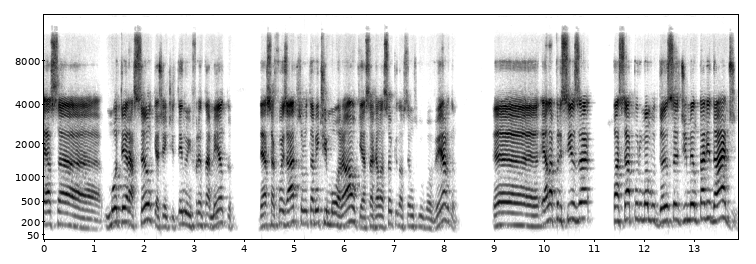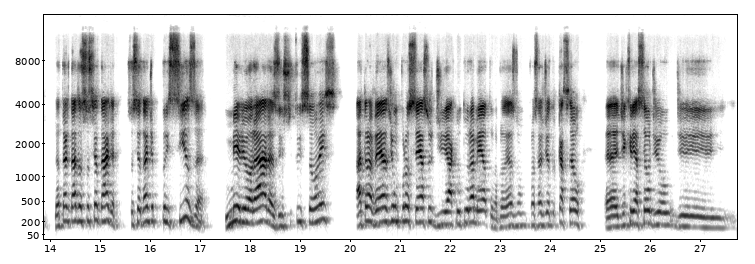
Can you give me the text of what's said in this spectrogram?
essa moderação que a gente tem no enfrentamento dessa coisa absolutamente imoral, que é essa relação que nós temos com o governo, é, ela precisa passar por uma mudança de mentalidade, mentalidade da sociedade. A sociedade precisa melhorar as instituições através de um processo de aculturamento, através de um processo de educação, é, de criação de, de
